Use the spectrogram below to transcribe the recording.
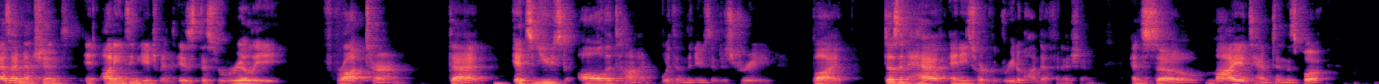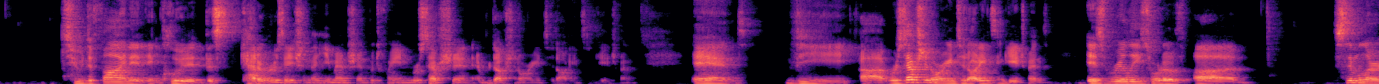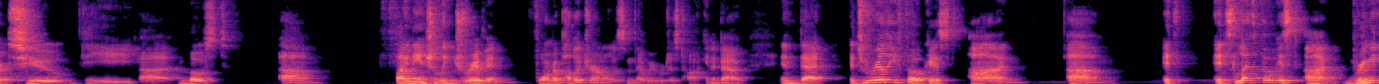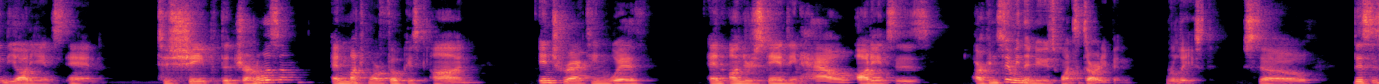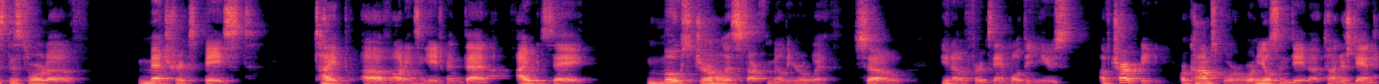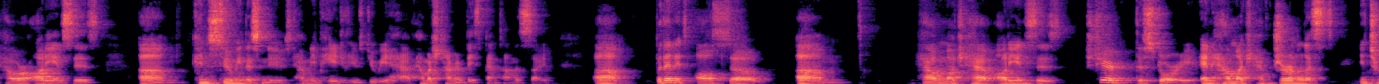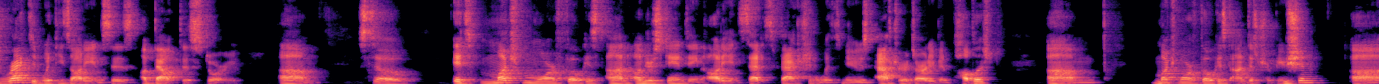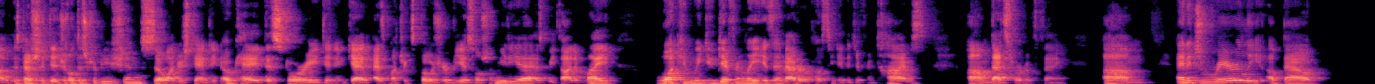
as I mentioned, audience engagement is this really fraught term that gets used all the time within the news industry, but doesn't have any sort of agreed upon definition. And so, my attempt in this book to define it included this categorization that you mentioned between reception and production oriented audience engagement. And the uh, reception oriented audience engagement is really sort of uh, similar to the uh, most um, financially driven form of public journalism that we were just talking about, in that it's really focused on um, it's it's less focused on bringing the audience in to shape the journalism and much more focused on interacting with and understanding how audiences are consuming the news once it's already been released. So this is the sort of metrics based type of audience engagement that I would say most journalists are familiar with. So, you know, for example, the use of Chartbeat or ComScore or Nielsen data to understand how our audiences um, consuming this news. How many page views do we have? How much time have they spent on the site? Um, but then it's also um, how much have audiences shared this story and how much have journalists interacted with these audiences about this story. Um, so it's much more focused on understanding audience satisfaction with news after it's already been published. Um, much more focused on distribution, uh, especially digital distribution. So understanding, okay, this story didn't get as much exposure via social media as we thought it might. What can we do differently? Is it a matter of posting it at different times? Um, that sort of thing. Um, and it's rarely about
